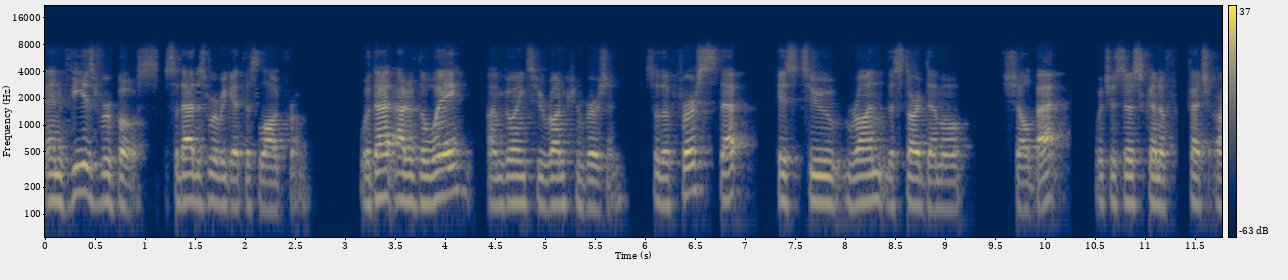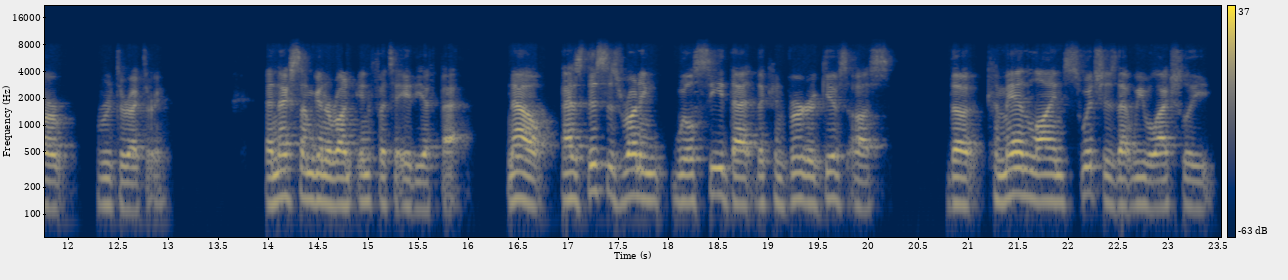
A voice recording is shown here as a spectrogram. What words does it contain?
And v is verbose, so that is where we get this log from. With that out of the way, I'm going to run conversion. So the first step is to run the start demo shell bat, which is just going to fetch our root directory. And next, I'm going to run info to adf bat. Now, as this is running, we'll see that the converter gives us the command line switches that we will actually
